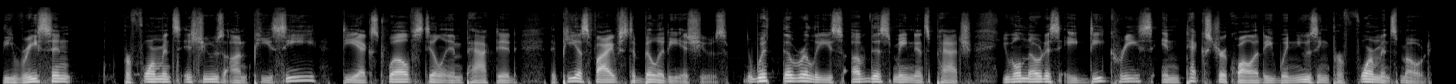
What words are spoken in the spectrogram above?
the recent performance issues on PC, DX12 still impacted, the PS5 stability issues. With the release of this maintenance patch, you will notice a decrease in texture quality when using performance mode.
